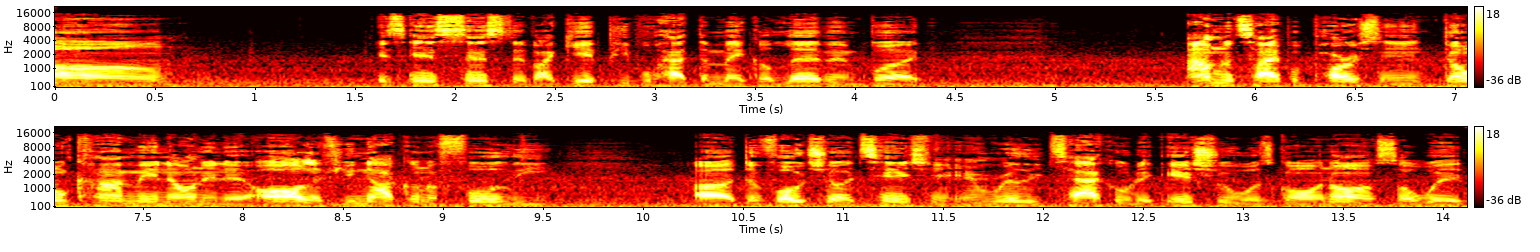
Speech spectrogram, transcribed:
um is insensitive. I get people have to make a living, but I'm the type of person don't comment on it at all if you're not going to fully uh, devote your attention and really tackle the issue what's going on. So with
